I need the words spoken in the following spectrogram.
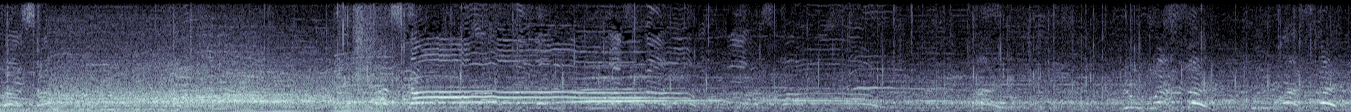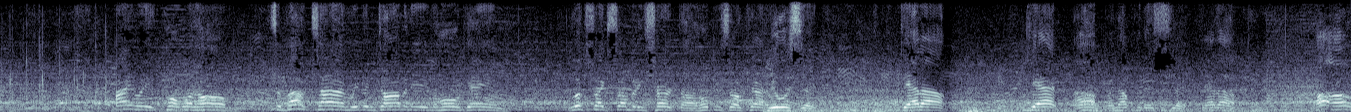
Let's Finally put one home. It's about time. We've been dominating the whole game. Looks like somebody's hurt though. I hope he's okay. Pulisic, get up. Get up. Enough of this shit. Get up. Uh-oh.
